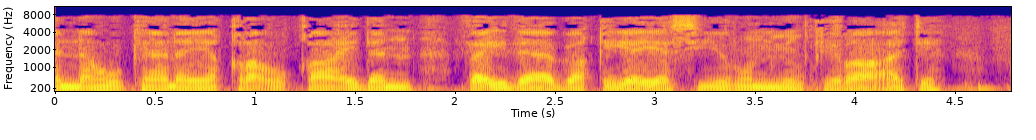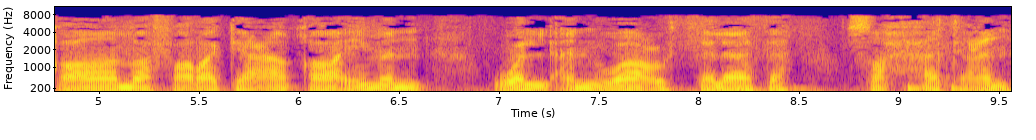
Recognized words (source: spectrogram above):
أنه كان يقرأ قاعدا فإذا بقي يسير من قراءته قام فركع قائما والأنواع الثلاثة صحت عنه.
